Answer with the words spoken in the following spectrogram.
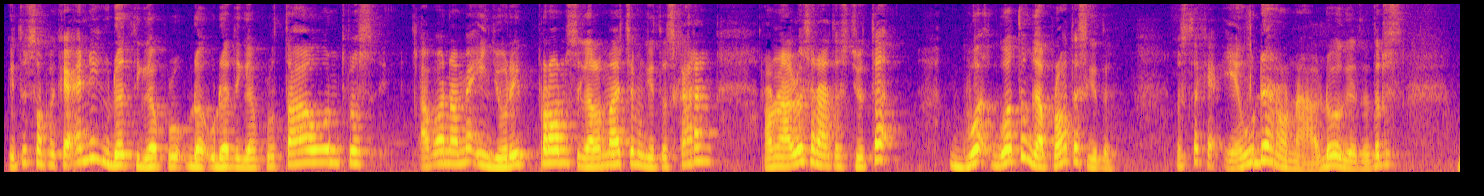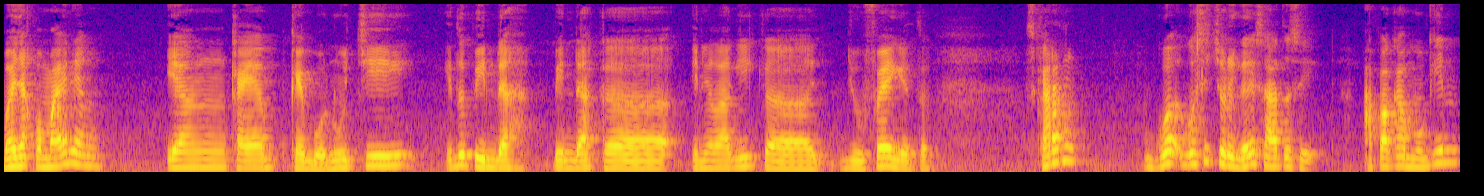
Itu sampai kayak ini udah 30 udah udah 30 tahun terus apa namanya injury prone segala macam gitu. Sekarang Ronaldo 100 juta gua gua tuh nggak protes gitu. Maksudnya kayak ya udah Ronaldo gitu. Terus banyak pemain yang yang kayak kayak Bonucci itu pindah pindah ke ini lagi ke Juve gitu. Sekarang gua gua sih curiganya satu sih. Apakah mungkin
